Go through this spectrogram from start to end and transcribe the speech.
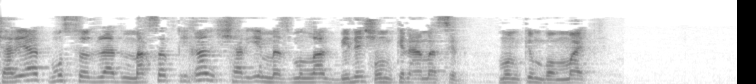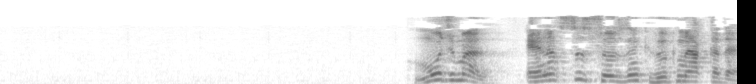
shariat bu so'zlarni maqsad qilgan shar'iy mazmunlarni bilish mumkin emas edi. Mumkin bo'lmaydi. Mujmal aniqsiz so'zning hukmi haqida.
